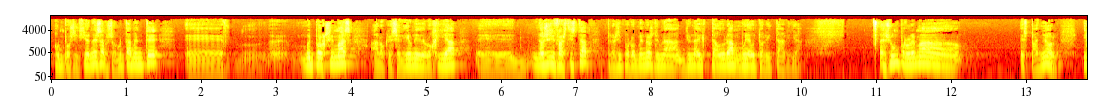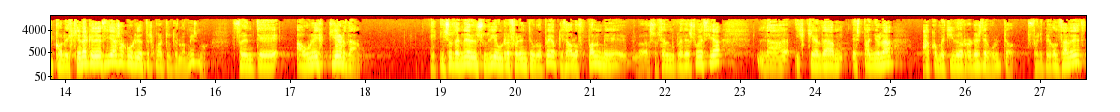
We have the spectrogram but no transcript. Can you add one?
con posiciones absolutamente eh, muy próximas a lo que sería una ideología, eh, no sé si fascista, pero sí por lo menos de una, de una dictadura muy autoritaria. Es un problema español. Y con la izquierda que decías ha ocurrido tres cuartos de lo mismo. Frente a una izquierda que quiso tener en su día un referente europeo, quizá Olof Palme, la socialdemocracia de Suecia, la izquierda española ha cometido errores de bulto. Felipe González,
